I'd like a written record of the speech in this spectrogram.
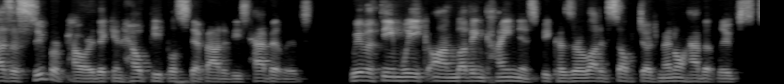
as a superpower that can help people step out of these habit loops. We have a theme week on loving kindness because there are a lot of self judgmental habit loops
